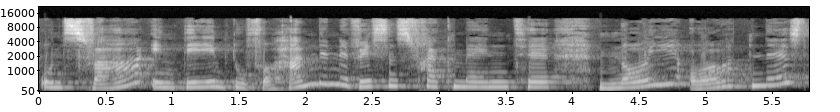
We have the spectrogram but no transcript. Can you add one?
und zwar indem du vorhandene Wissensfragmente neu ordnest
